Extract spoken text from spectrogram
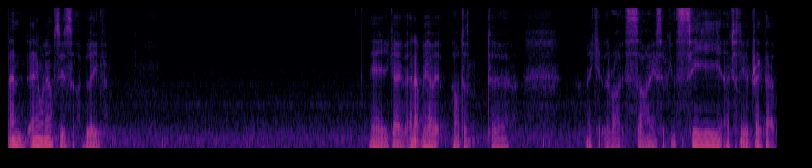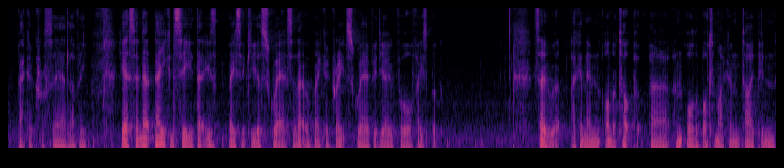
and anyone else's I believe. There you go. And that we have it. I'll just uh, make it the right size so we can see. I just need to drag that back across there. Lovely. Yes yeah, so now, now you can see that is basically a square. So that will make a great square video for Facebook so uh, I can then on the top uh, and or the bottom I can type in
